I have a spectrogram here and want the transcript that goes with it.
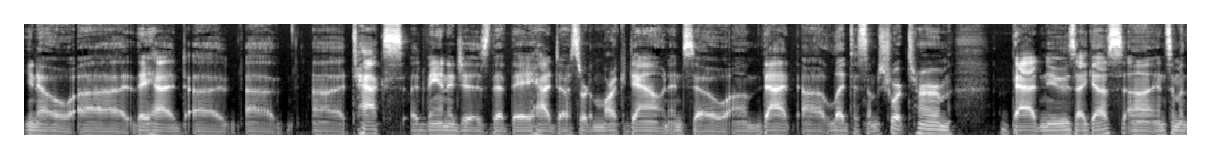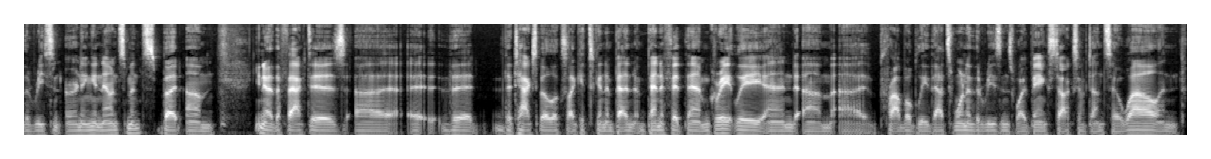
you know, uh, they had uh, uh, uh, tax advantages that they had to sort of mark down, and so um, that uh, led to some short-term bad news, I guess, uh, in some of the recent earning announcements. But um, you know, the fact is, uh, the the tax bill looks like it's going to ben- benefit them greatly, and um, uh, probably that's one of the reasons why bank stocks have done so well. And uh,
